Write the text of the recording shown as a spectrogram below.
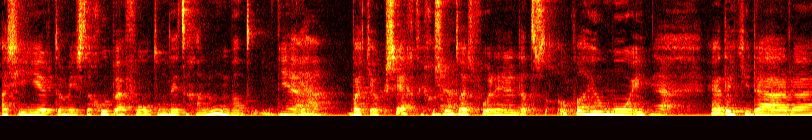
als je hier tenminste goed bij voelt, om dit te gaan doen. Want Ja. wat je ook zegt, die gezondheidsvoordelen, dat is toch ook wel heel mooi. Ja. Hè, dat je daar eh,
